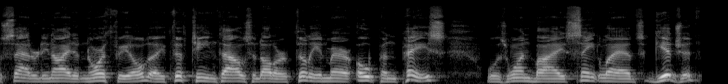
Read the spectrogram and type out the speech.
Saturday night at Northfield, a $15,000 filly and mare open pace, was won by St. Lad's Gidget,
